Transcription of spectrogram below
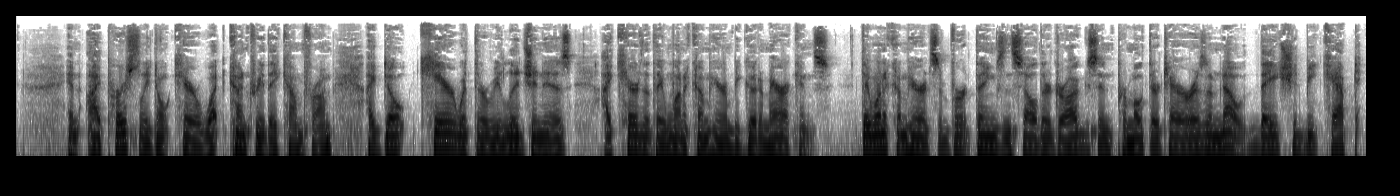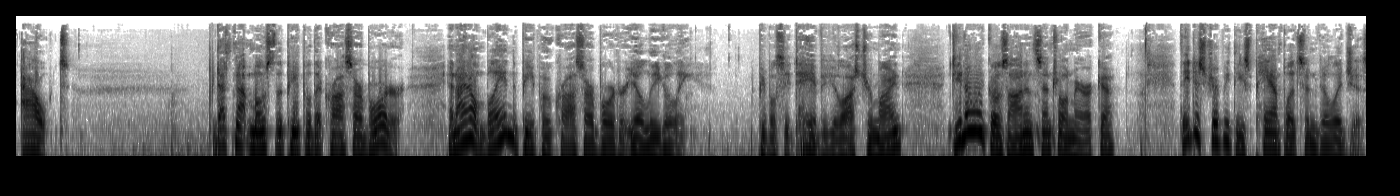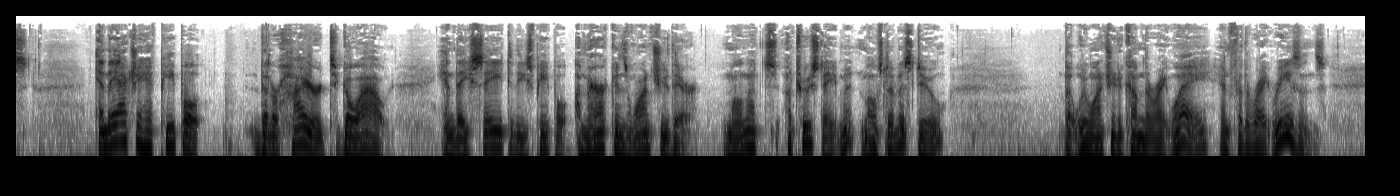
And I personally don't care what country they come from. I don't care what their religion is. I care that they want to come here and be good Americans. They want to come here and subvert things and sell their drugs and promote their terrorism. No, they should be kept out. That's not most of the people that cross our border. And I don't blame the people who cross our border illegally people say, Dave, have you lost your mind? Do you know what goes on in Central America? They distribute these pamphlets in villages, and they actually have people that are hired to go out, and they say to these people, Americans want you there. Well, that's a true statement. Most of us do. But we want you to come the right way and for the right reasons.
